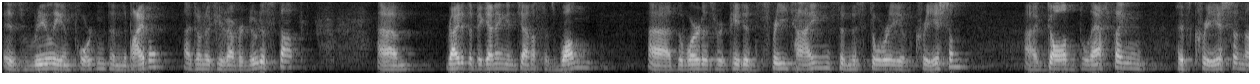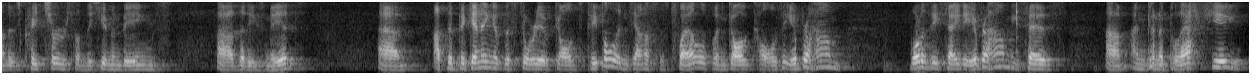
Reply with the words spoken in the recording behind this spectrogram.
is really important in the Bible. I don't know if you've ever noticed that. Um, right at the beginning in Genesis 1, uh, the word is repeated three times in the story of creation. Uh, God blessing his creation and his creatures and the human beings uh, that he's made. Um, at the beginning of the story of God's people in Genesis 12, when God calls Abraham, what does he say to Abraham? He says, um, I'm going to bless you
